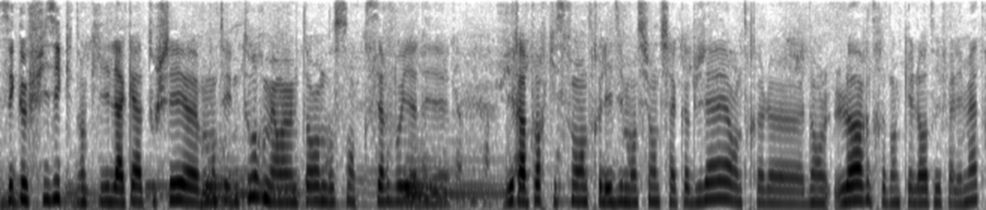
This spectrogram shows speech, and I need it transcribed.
C'est que physique, donc il a qu'à toucher, euh, monter une tour, mais en même temps, dans son cerveau, il y a des, des rapports qui se font entre les dimensions de chaque objet, entre le, dans l'ordre, dans quel ordre il fallait mettre.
